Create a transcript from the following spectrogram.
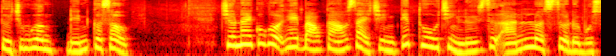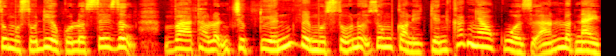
từ trung ương đến cơ sở. Chiều nay, Quốc hội nghe báo cáo giải trình tiếp thu chỉnh lý dự án luật sửa đổi bổ sung một số điều của luật xây dựng và thảo luận trực tuyến về một số nội dung còn ý kiến khác nhau của dự án luật này.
